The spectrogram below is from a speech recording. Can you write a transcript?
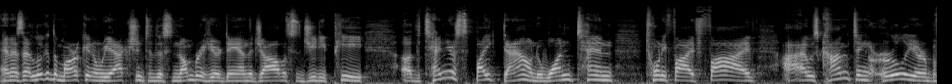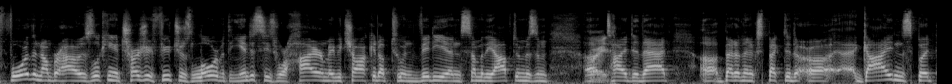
And as I look at the market in reaction to this number here, Dan, the jobless, the GDP, uh, the 10 year spiked down to 110.25.5. I was commenting earlier before the number how I was looking at Treasury futures lower, but the indices were higher. Maybe chalk it up to NVIDIA and some of the optimism uh, right. tied to that. Uh, better than expected uh, guidance. But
